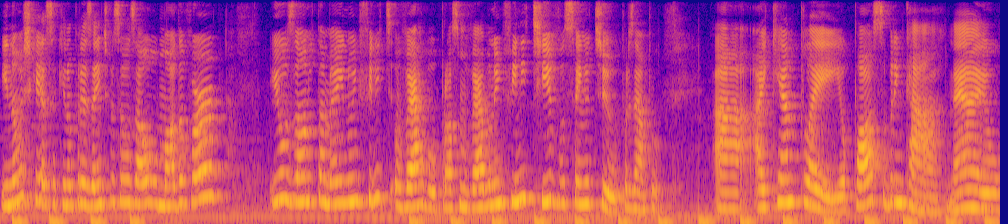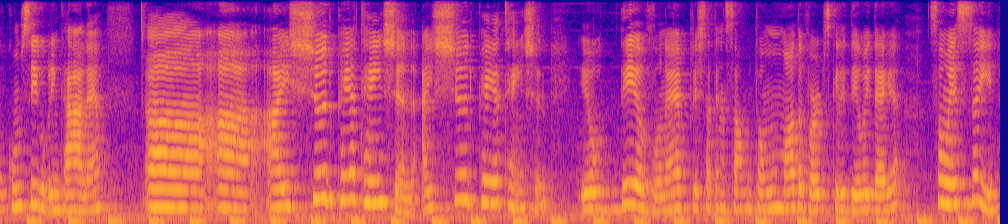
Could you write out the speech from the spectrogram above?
E não esqueça que no presente você usar o modal verb e usando também no infinitivo, o verbo, o próximo verbo no infinitivo sem o to. Por exemplo, uh, I can play, eu posso brincar, né? Eu consigo brincar, né? Uh, uh, I should pay attention. I should pay attention eu devo, né, prestar atenção. Então, o modal verbs que ele deu a ideia são esses aí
